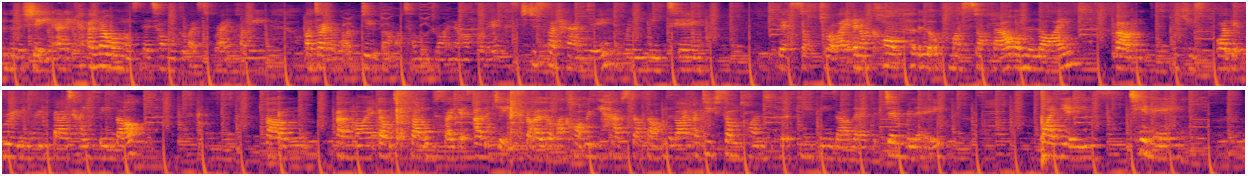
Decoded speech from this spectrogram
the machine. And, can, and no one wants their tumble dryers to break. I mean, I don't know what I'd do without my tumble dryer now I've got it it's just so handy when you need to get stuff dry and I can't put a lot of my stuff out on the line um, because I get really, really bad hay fever. Um, and my eldest son also gets allergies, so I can't really have stuff out on the line. I do sometimes put a few things out there, but generally I use Timmy,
